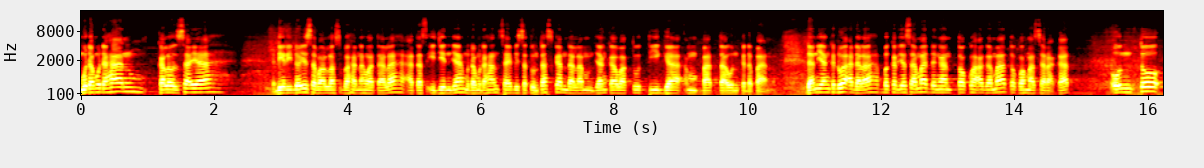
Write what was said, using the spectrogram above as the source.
Mudah-mudahan kalau saya diridhoi sama Allah Subhanahu wa taala atas izinnya mudah-mudahan saya bisa tuntaskan dalam jangka waktu 3 4 tahun ke depan. Dan yang kedua adalah bekerja sama dengan tokoh agama, tokoh masyarakat untuk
